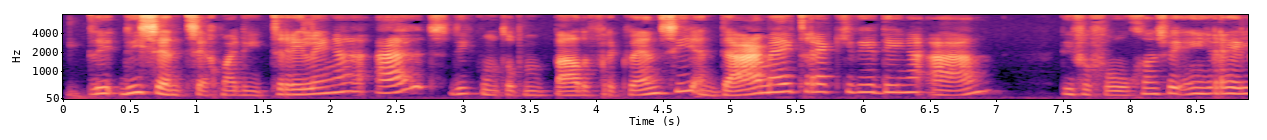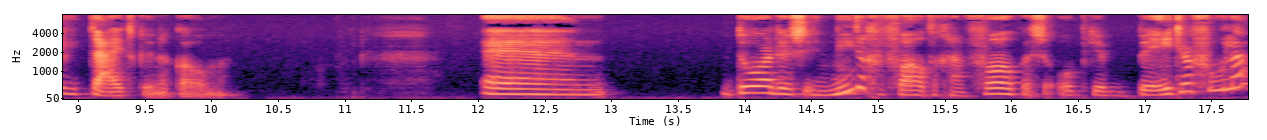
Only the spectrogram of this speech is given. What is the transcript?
die, zendt zeg maar die trillingen uit. Die komt op een bepaalde frequentie. En daarmee trek je weer dingen aan die vervolgens weer in je realiteit kunnen komen. En door dus in ieder geval te gaan focussen op je beter voelen,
